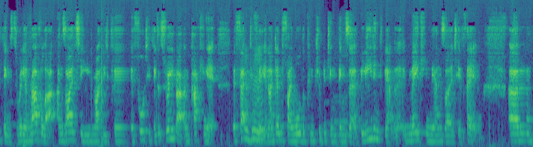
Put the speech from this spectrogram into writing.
things to really unravel that. Anxiety, you might need to clear 40 things. It's really about unpacking it effectively mm-hmm. and identifying all the contributing things that are leading to the making the anxiety a thing. Um,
